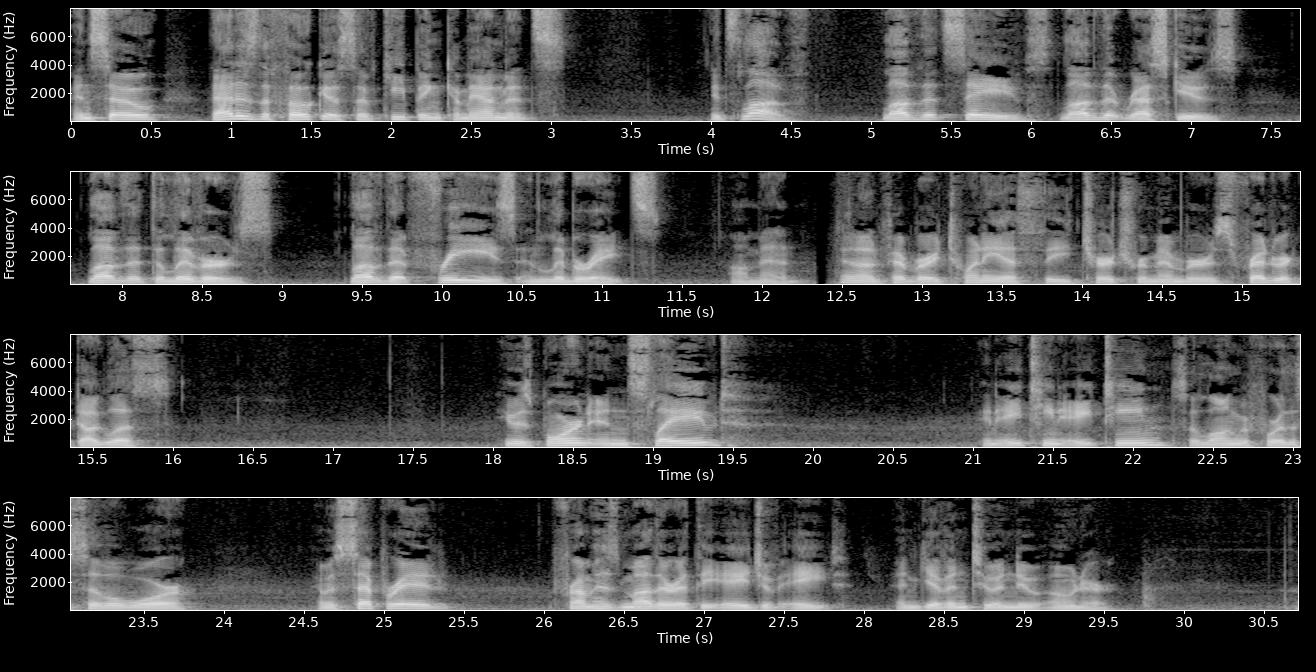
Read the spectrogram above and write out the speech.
And so that is the focus of keeping commandments. It's love love that saves, love that rescues, love that delivers love that frees and liberates. Amen. And on February 20th, the church remembers Frederick Douglass. He was born enslaved in 1818, so long before the Civil War, and was separated from his mother at the age of eight and given to a new owner.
